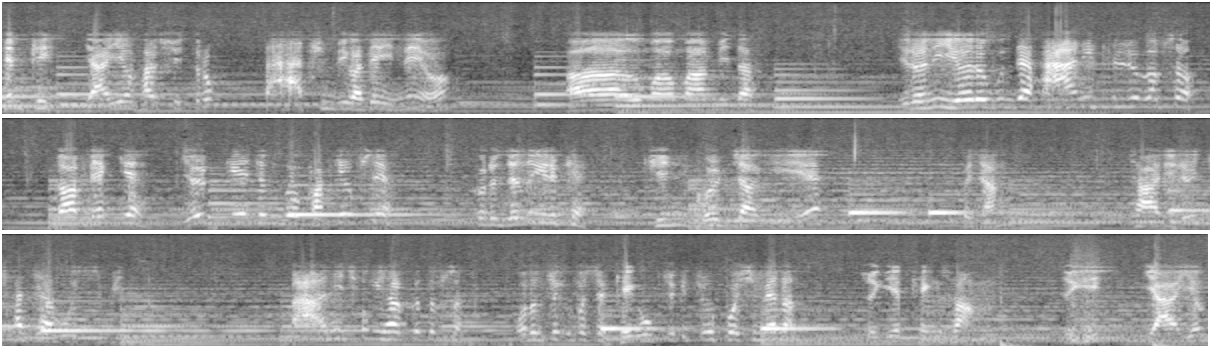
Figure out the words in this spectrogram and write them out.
캠핑, 야영할 수 있도록 다 준비가 되어 있네요. 아, 어마어마합니다. 이러니 여러 군데 많이 필요가 없어. 나 몇 개, 열 개 정도밖에 없어요. 그런데도 이렇게 긴 골짜기에 그냥 자리를 차지하고 있습니다. 많이 소개할 것도 없어. 오른쪽에 보세요. 계곡 쪽에 쭉 보시면은 저기에 팽상, 저기 야영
